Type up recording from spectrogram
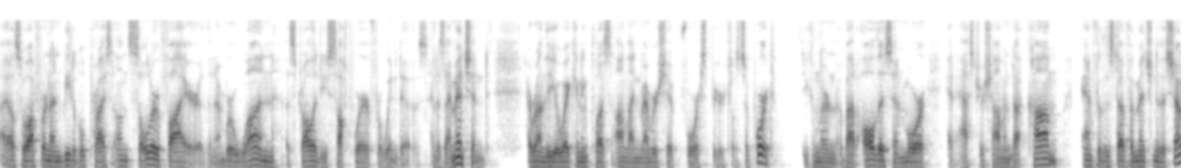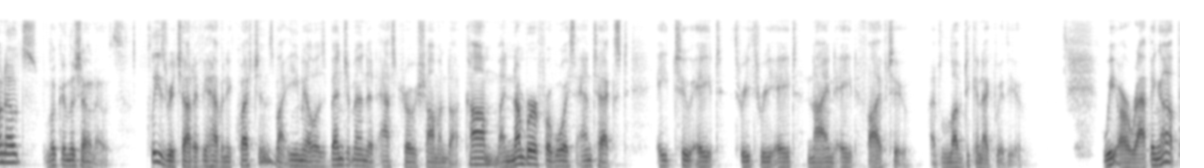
I also offer an unbeatable price on SolarFire, the number one astrology software for Windows. And as I mentioned, I run the Awakening Plus online membership for spiritual support. You can learn about all this and more at astroshaman.com. And for the stuff I mentioned in the show notes, look in the show notes. Please reach out if you have any questions. My email is benjamin at astroshaman.com. My number for voice and text, 828 338 9852. I'd love to connect with you. We are wrapping up.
